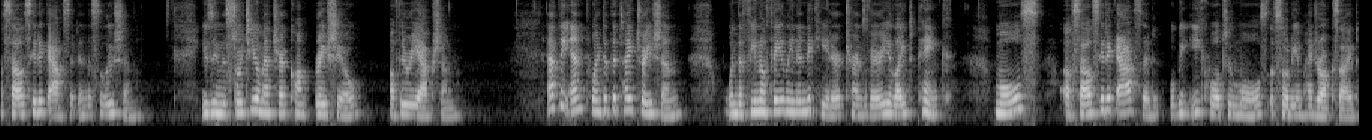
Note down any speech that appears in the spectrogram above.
of salicylic acid in the solution, using the stoichiometric ratio of the reaction. At the end point of the titration, when the phenolphthalein indicator turns very light pink, moles of salicylic acid will be equal to moles of sodium hydroxide.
